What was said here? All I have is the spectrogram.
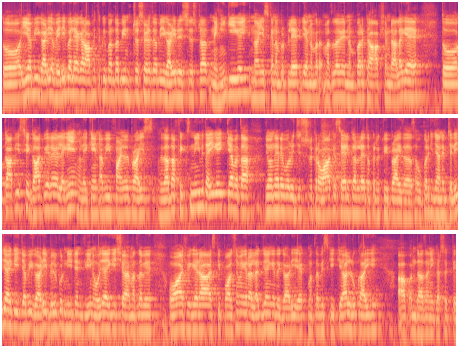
तो ये अभी गाड़ी अवेलेबल है। अगर आप में से कोई बंदा भी इंटरेस्टेड है तो अभी गाड़ी रजिस्टर नहीं की गई। ना इसका नंबर प्लेट या नंबर मतलब नंबर का ऑप्शन डाला गया है। तो काफ़ी इसके गाट वगैरह लगे हैं, लेकिन अभी फाइनल प्राइस ज़्यादा फिक्स नहीं बताई गई। क्या बता जो उन्हें वो रजिस्टर करवा के सेल कर ले तो फिर उसकी प्राइस ज़्यादा सा ऊपर की जानब चली जाएगी। जब ये गाड़ी बिल्कुल नीट एंड क्लीन हो जाएगी मतलब वॉश वगैरह, इसकी पॉलिसी वगैरह लग जाएँगे तो गाड़ी एक मतलब इसकी क्या लुक आएगी, आप अंदाज़ा नहीं कर सकते।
